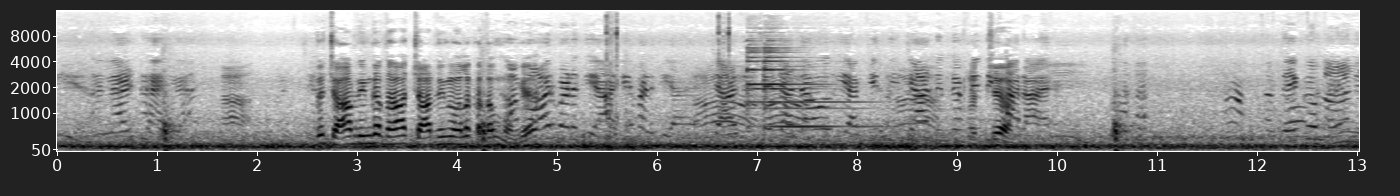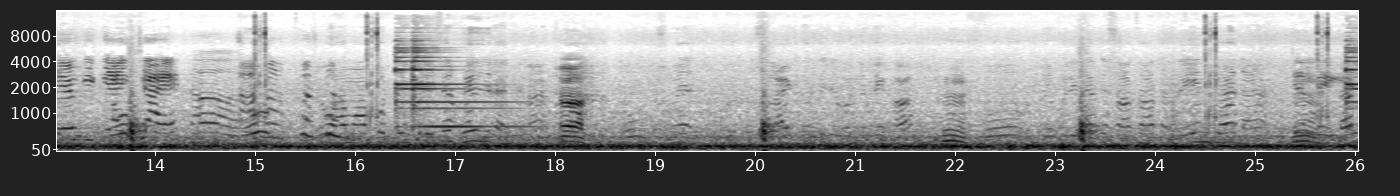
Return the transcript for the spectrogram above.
है। तो चार दिन का था चार दिन वाला खत्म हो गया। और बढ़ गया आगे बढ़ गया है। हाँ। चार दिन से ज़्यादा हो गया फिर भी चार दिन का फिर अच्छा। दिखा रहा है। हाँ, तो देखो महादेव की क्या इच्छा है। जो हम आपको भेज रहे थे ना तो उसमें स्लाइड करके जब हमने देखा हम्म। तो टेम्परेचर के साथ साथ जो है ना हम्म। चल रही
